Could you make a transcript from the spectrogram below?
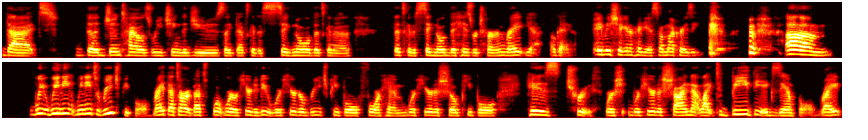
that the Gentiles reaching the Jews, like that's gonna signal that's gonna that's gonna signal the his return, right? Yeah. Okay. Amy's shaking her head, yes, so I'm not crazy. um we we need we need to reach people right? That's our that's what we're here to do. We're here to reach people for him. We're here to show people his truth. We're we're here to shine that light to be the example right?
